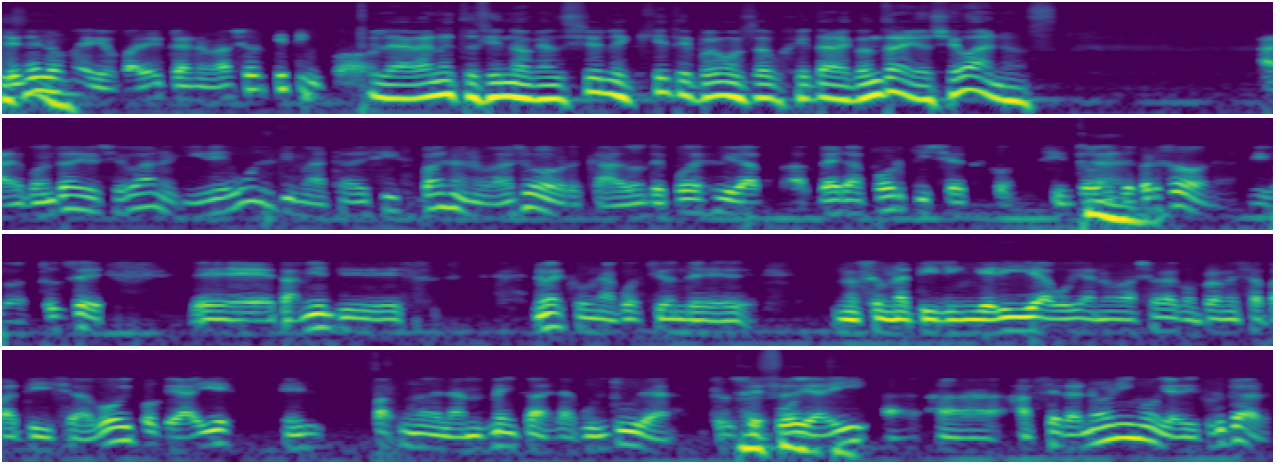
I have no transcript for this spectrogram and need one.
tenés los medios para irte a Nueva York, ¿qué te importa? La ganaste haciendo canciones, ¿qué te podemos objetar? Al contrario, llévanos. Al contrario, llevanos. Y de última, hasta decís, vas a Nueva York, a donde puedes ir a, ver a Portishead con 120 personas. Digo, entonces, eh, también no es como una cuestión de, no sé, una tilinguería, voy a Nueva York a comprarme zapatillas. Voy porque ahí es, una de las mecas de la cultura. Entonces voy ahí a, ser anónimo y a disfrutar.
